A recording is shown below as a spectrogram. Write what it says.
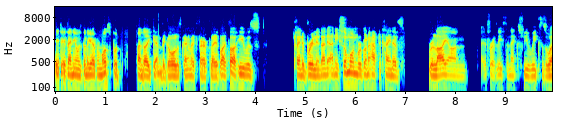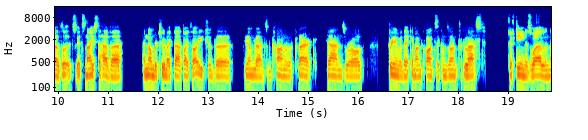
if if anyone's going to get from us. But Van Dijk getting the goal is kind of like fair play. But I thought he was kind of brilliant, and, and he's someone we're going to have to kind of rely on for at least the next few weeks as well. So it's it's nice to have a, a number two like that. But I thought each of the young lads, McConnell, Clark, Danns, were all brilliant when they came on. Quansah comes on for the last fifteen as well, and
